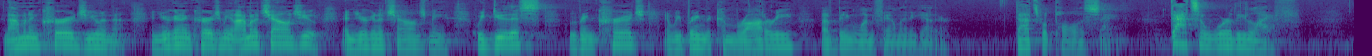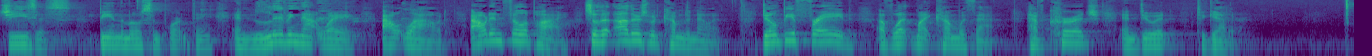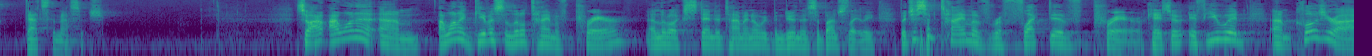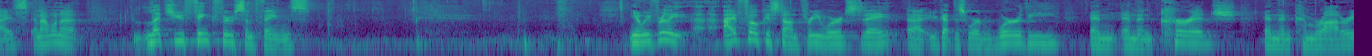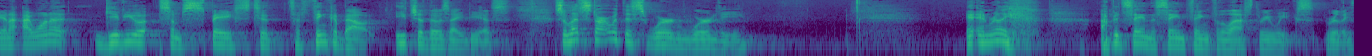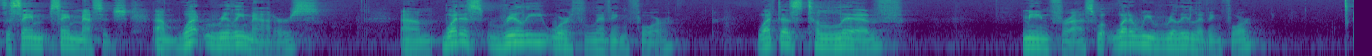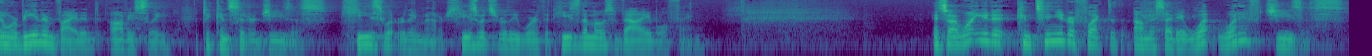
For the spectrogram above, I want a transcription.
And I'm going to encourage you in that. And you're going to encourage me. And I'm going to challenge you. And you're going to challenge me. We do this, we bring courage, and we bring the camaraderie of being one family together. That's what Paul is saying. That's a worthy life. Jesus being the most important thing and living that way out loud out in Philippi so that others would come to know it. Don't be afraid of what might come with that. Have courage and do it together. That's the message. So I, I want to um, I want to give us a little time of prayer, a little extended time. I know we've been doing this a bunch lately, but just some time of reflective prayer. Okay, so if you would um, close your eyes, and I want to let you think through some things You know, we've really, uh, I've focused on three words today. Uh, you've got this word worthy, and, and then courage, and then camaraderie. And I, I want to give you some space to, to think about each of those ideas. So let's start with this word worthy. And, and really, I've been saying the same thing for the last three weeks, really. It's the same, same message. Um, what really matters? Um, what is really worth living for? What does to live mean for us? What, what are we really living for? And we're being invited, obviously, to consider Jesus. He's what really matters. He's what's really worth it. He's the most valuable thing. And so I want you to continue to reflect on this idea. What, what if Jesus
